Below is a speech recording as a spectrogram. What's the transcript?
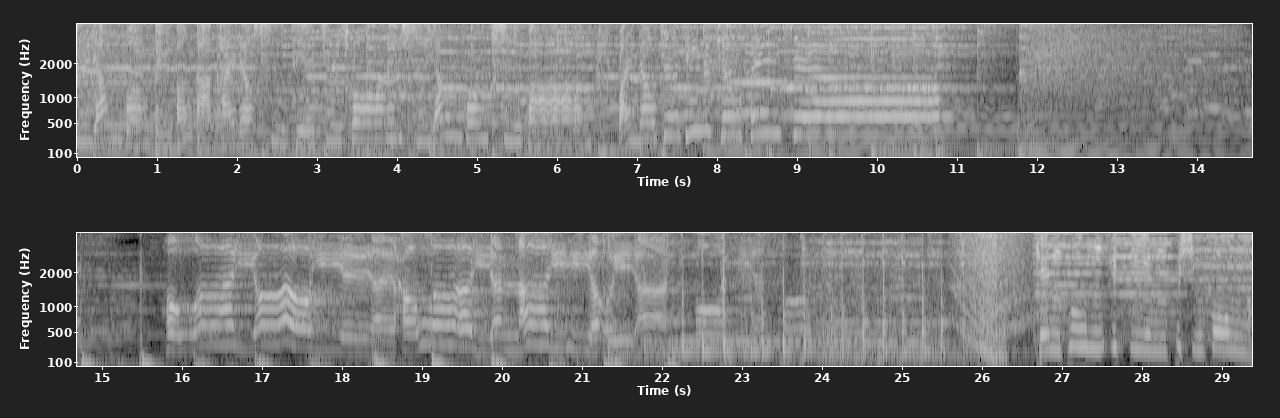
是阳光，翅膀打开了世界之窗；是阳光，翅膀环绕着地球飞翔。好啊！咿呀咿耶！哎，啊！咿呀呐！咿呀！哎呀！哎呀！天空！一定不休工。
